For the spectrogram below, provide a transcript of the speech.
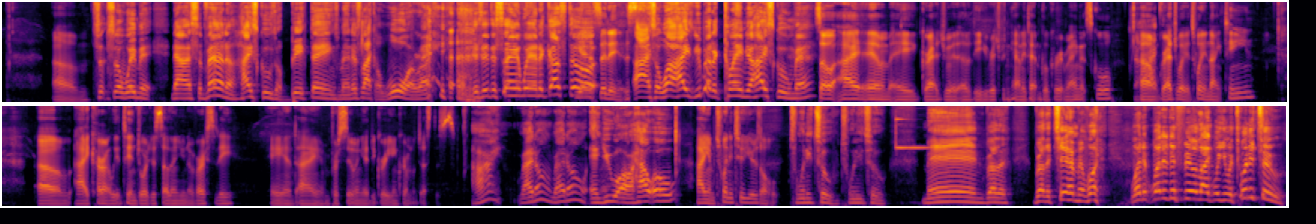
Um, so, so wait a minute. Now in Savannah, high schools are big things, man. It's like a war, right? is it the same way in Augusta? Yes, it is. All right, so why you better claim your high school, man. So I am a graduate of the Richmond County Technical Career Magnet School. Um, right. Graduated 2019. Um, I currently attend Georgia Southern University, and I am pursuing a degree in criminal justice. All right, right on, right on. And you are how old? I am 22 years old. 22, 22. Man, brother, brother chairman, what what what did it feel like when you were 22?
